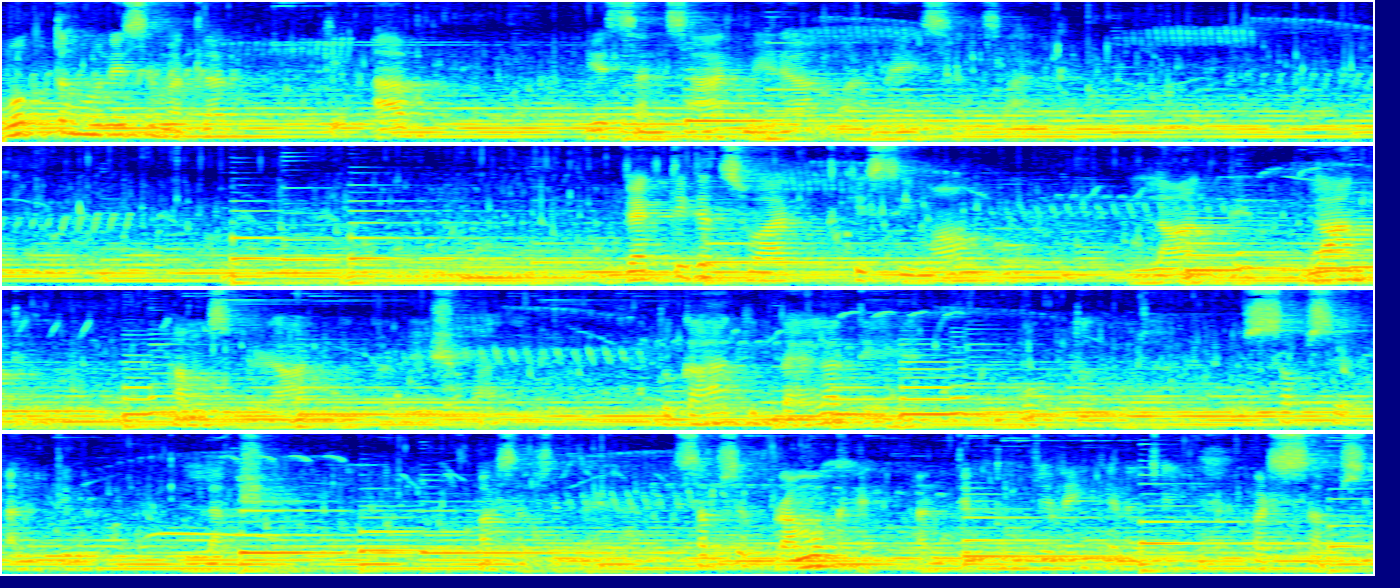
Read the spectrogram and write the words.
मुक्त होने से मतलब कि अब ये संसार मेरा और मैं इस संसार का। व्यक्तिगत स्वार्थ की सीमाओं को लांघते लांघते हम उस विराट में प्रवेश पाए। तो कहा कि पहला देह मुक्त हो जाए। सबसे अंतिम लक्ष्य है और सबसे पहला, सबसे प्रमुख है। अंतिम तो मुझे नहीं कहना चाहिए, पर सबसे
